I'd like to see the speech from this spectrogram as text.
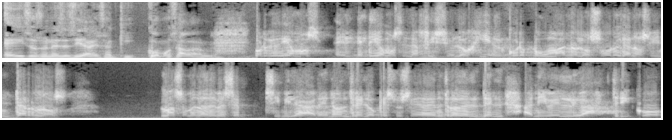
e hizo sus necesidades aquí. ¿Cómo saberlo? Porque digamos, el, digamos, en la fisiología del cuerpo humano, los órganos internos más o menos deben ser similares, ¿no? Entre lo que sucede dentro del, del, a nivel gástrico,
